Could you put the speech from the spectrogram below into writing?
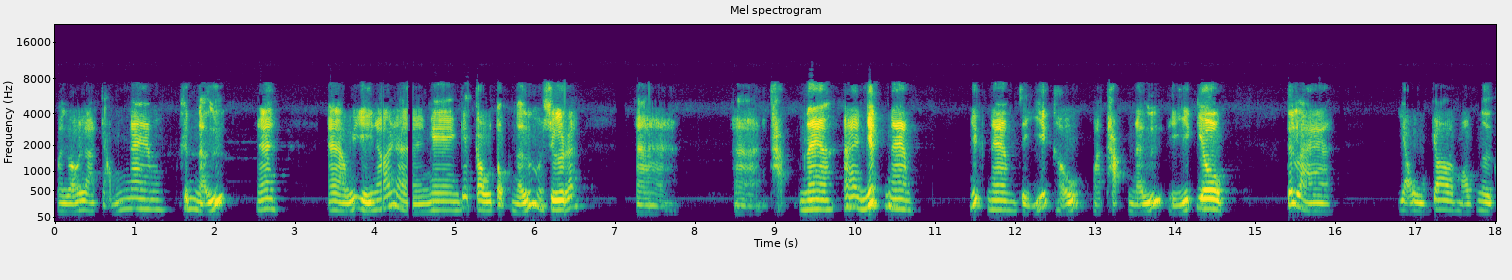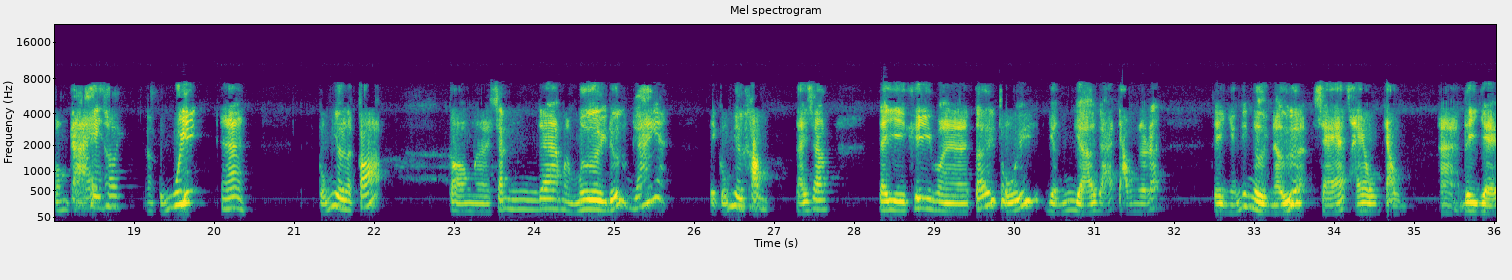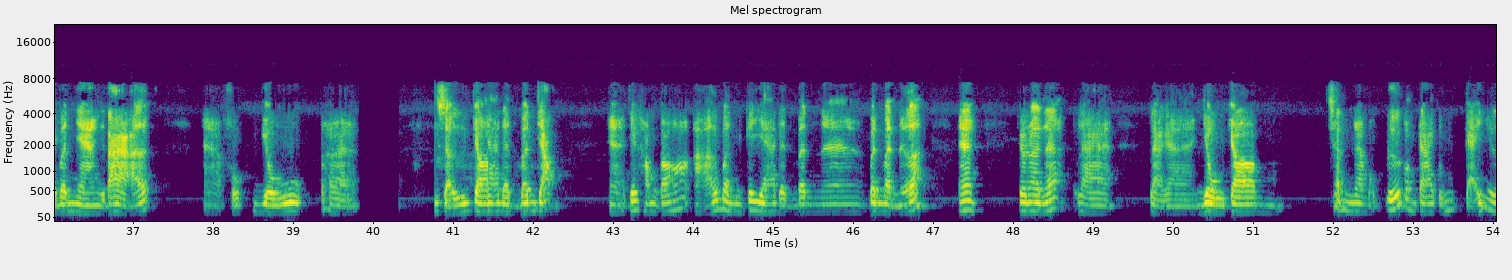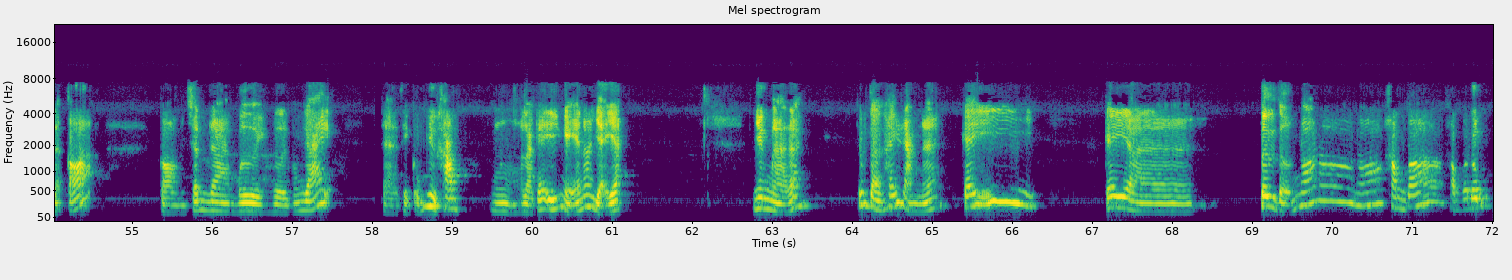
mà gọi là trọng nam khinh nữ ha. À, quý vị nói là nghe cái câu tục ngữ hồi xưa đó à, à thập nam à, nhất nam nhất nam thì giết thủ mà thập nữ thì giết vô tức là giàu cho một người con trai thôi là cũng quý ha. Cũng như là có. Còn mà sanh ra mà 10 đứa con gái á, thì cũng như không. Tại sao? Tại vì khi mà tới tuổi dựng vợ gả chồng rồi đó thì những cái người nữ sẽ theo chồng à, đi về bên nhà người ta ở à, phục vụ à, sự cho gia đình bên chồng à, chứ không có ở bên cái gia đình bên à, bên mình nữa ha. cho nên đó là là à, dù cho sinh ra một đứa con trai cũng kể như là có còn sinh ra 10 người con gái à, thì cũng như không. Ừ, là cái ý nghĩa nó vậy á. Nhưng mà đó chúng ta thấy rằng á, cái cái à, tư tưởng nó nó nó không có không có đúng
